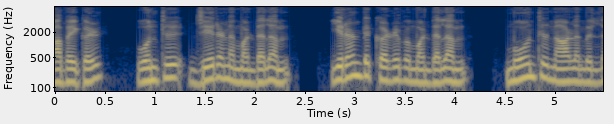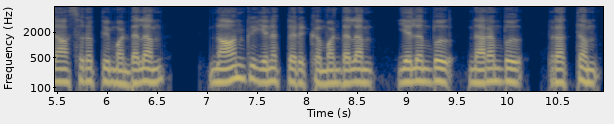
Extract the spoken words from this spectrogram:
அவைகள் ஒன்று ஜீரண மண்டலம் இரண்டு கழிவு மண்டலம் மூன்று நாளமில்லா சுரப்பி மண்டலம் நான்கு இனப்பெருக்க மண்டலம் எலும்பு நரம்பு இரத்தம்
